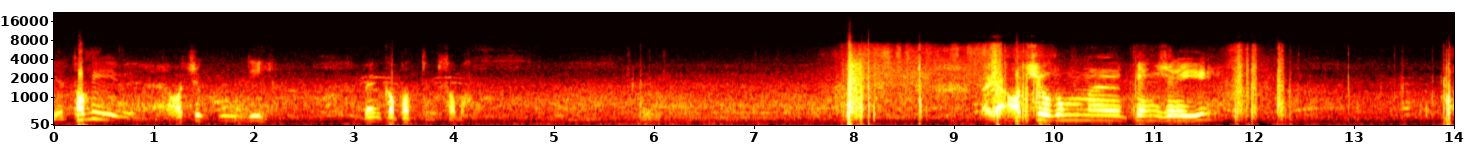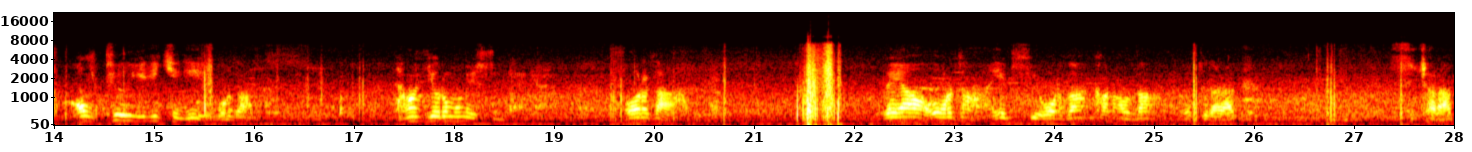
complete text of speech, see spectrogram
diye. Tabii açık değil. Ben kapattım sabah. Böyle açıyorum e, pencereyi. 6-7 kedi buradan. Tansiyonumun üstünde. Orada. Veya orada. Hepsi orada kanalda oturarak sıçarak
